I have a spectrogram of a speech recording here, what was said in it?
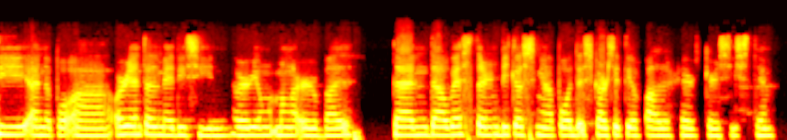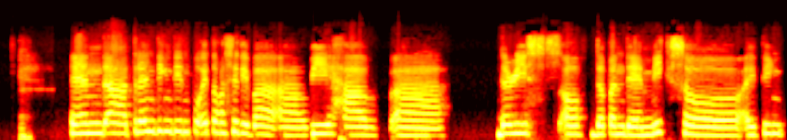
the ano po uh, oriental medicine or yung mga herbal than the western because nga po the scarcity of our healthcare system. And uh, trending din po ito kasi 'di ba uh, we have uh, the risks of the pandemic so I think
